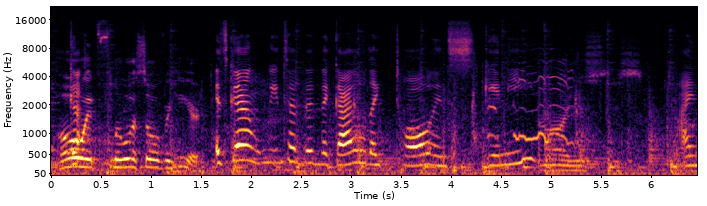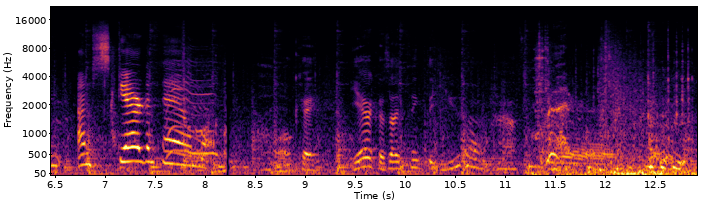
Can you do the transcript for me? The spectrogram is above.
like. Oh, gu- it flew us over here. it's gonna lead to the, the guy who's like tall and skinny. Oh, you, s- you s- I'm I'm scared of him. oh, okay. Yeah, because I think that you don't have to.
